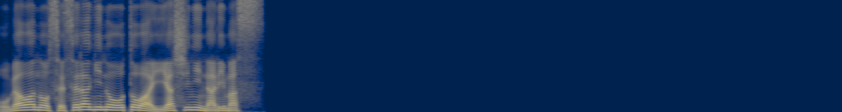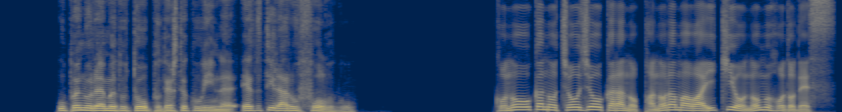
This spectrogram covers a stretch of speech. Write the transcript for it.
小川のせせらぎの音は癒しになります。この丘の頂上からのパノラマは息を飲むほどです。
